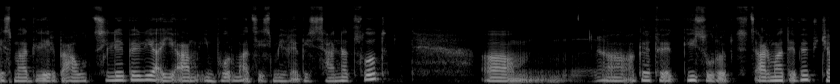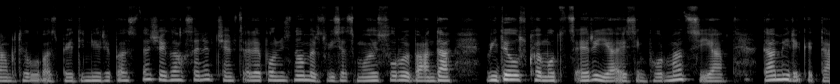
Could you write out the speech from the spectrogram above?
ეს მადლიერება აუცილებელია აი ამ ინფორმაციის მიღების სანაცვლოდ. აგრეთვე გისურვებთ წარმატებებს, ჯანმრთელობას, ბედნიერებას და შეგახსენებთ ჩემს ტელეფონის ნომერს, ვისაც მოესურვება, ან და ვიდეოს ქვემოთ წერია ეს ინფორმაცია, დამირეკეთ და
